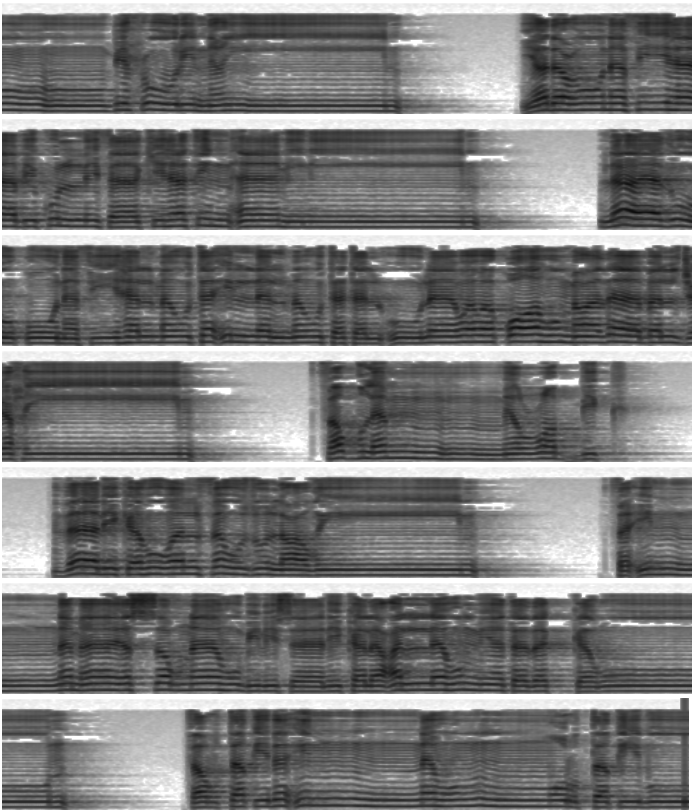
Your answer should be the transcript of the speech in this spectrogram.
بحور عين. يدعون فيها بكل فاكهة آمنين. لا يذوقون فيها الموت إلا الموتة الأولى ووقاهم عذاب الجحيم. فضلا من ربك ذلك هو الفوز العظيم. فإنما يسرناه بلسانك لعلهم يتذكرون. فارتقب إنهم مرتقبون.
